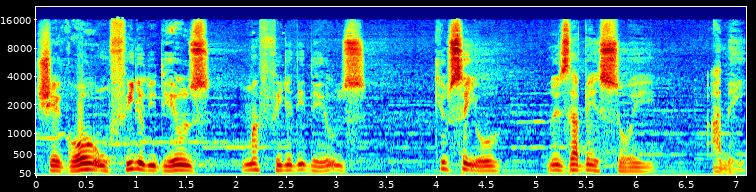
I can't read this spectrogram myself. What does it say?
chegou um filho de Deus, uma filha de Deus. Que o Senhor nos abençoe. Amém.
